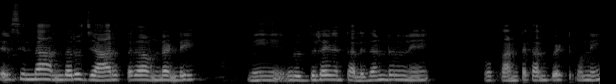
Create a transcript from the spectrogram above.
తెలిసిందా? అందరూ జాగ్రత్తగా ఉండండి. మీ వృద్ధులైన తల్లిదండ్రుల్ని ఒక కంట కనిపెట్టుకుని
